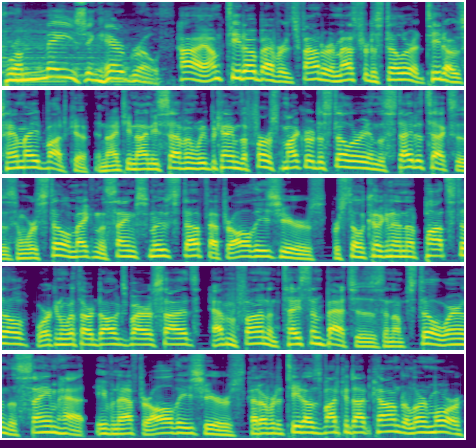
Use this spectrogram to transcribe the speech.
for amazing hair growth. Hi, I'm Tito Beveridge, founder and master distiller at Tito's Handmade Vodka. In 1997, we became the first micro distillery in the state of Texas, and we're still making the same smooth stuff after all these years. We're still cooking in a pot still, working with our dogs by our sides, having fun and tasting batches, and I'm still wearing the same hat even after all these years. Head over to Tito'sVodka.com to learn more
